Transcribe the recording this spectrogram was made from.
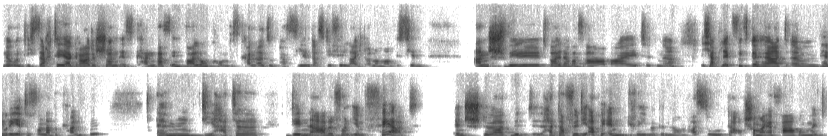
Ne, und ich sagte ja gerade schon, es kann was in Wallung kommen. Es kann also passieren, dass die vielleicht auch noch mal ein bisschen anschwillt, weil da was arbeitet. Ne? Ich habe letztens gehört, ähm, Henriette von einer Bekannten, ähm, die hatte den Nabel von ihrem Pferd entstört, mit, hat dafür die APN-Creme genommen. Hast du da auch schon mal Erfahrung mit?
